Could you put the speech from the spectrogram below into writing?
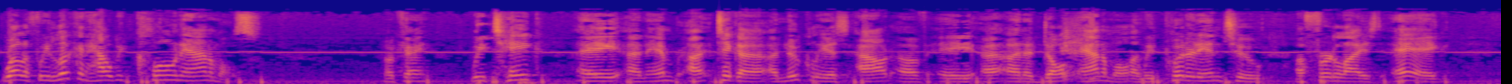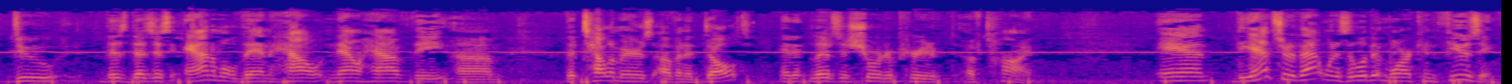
well, if we look at how we clone animals, okay? We take a an uh, take a, a nucleus out of a an adult animal and we put it into a fertilized egg. Do does, does this animal then how now have the um, the telomeres of an adult and it lives a shorter period of, of time? And the answer to that one is a little bit more confusing.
